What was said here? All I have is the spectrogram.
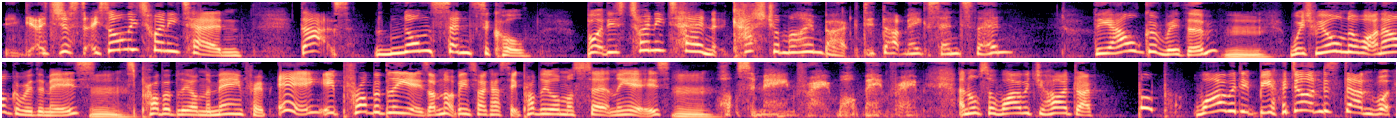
It's just, it's only 2010. That's nonsensical. But it's 2010. Cast your mind back. Did that make sense then? The algorithm, Hmm. which we all know what an algorithm is, is probably on the mainframe. A, it probably is. I'm not being sarcastic. Probably almost certainly is. Hmm. What's a mainframe? What mainframe? And also, why would your hard drive? Boop. Why would it be? I don't understand what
